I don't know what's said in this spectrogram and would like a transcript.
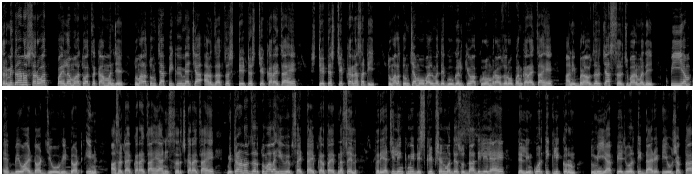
तर मित्रांनो सर्वात पहिलं महत्त्वाचं काम म्हणजे तुम्हाला तुमच्या पीक विम्याच्या अर्जाचं स्टेटस चेक करायचं आहे. स्टेटस चेक करण्यासाठी तुम्हाला तुमच्या मोबाईलमध्ये गुगल किंवा क्रोम ब्राउझर ओपन करायचं आहे आणि ब्राउझरच्या सर्च बारमध्ये P M F B Y dot G O V dot in असं टाईप करायचं आहे आणि सर्च करायचं आहे. मित्रांनो जर तुम्हाला ही वेबसाईट टाईप करता येत नसेल तर याची लिंक मी डिस्क्रिप्शनमध्ये सुद्धा दिलेली आहे. त्या लिंकवरती क्लिक करून तुम्ही या पेजवरती डायरेक्ट येऊ शकता.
